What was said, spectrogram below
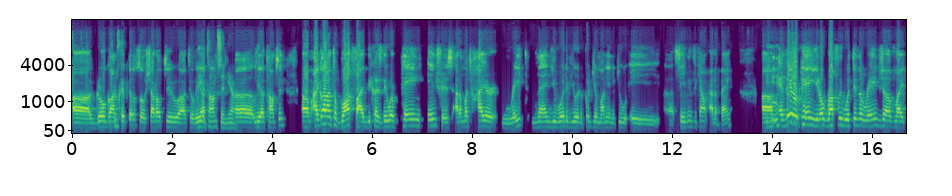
uh, Girl Gone Crypto. So shout out to uh, to Leah, Leah Thompson. Yeah, uh, Leah Thompson. Um, I got onto BlockFi because they were paying interest at a much higher rate than you would if you were to put your money into a uh, savings account at a bank. Um, mm-hmm. And they were paying, you know, roughly within the range of like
